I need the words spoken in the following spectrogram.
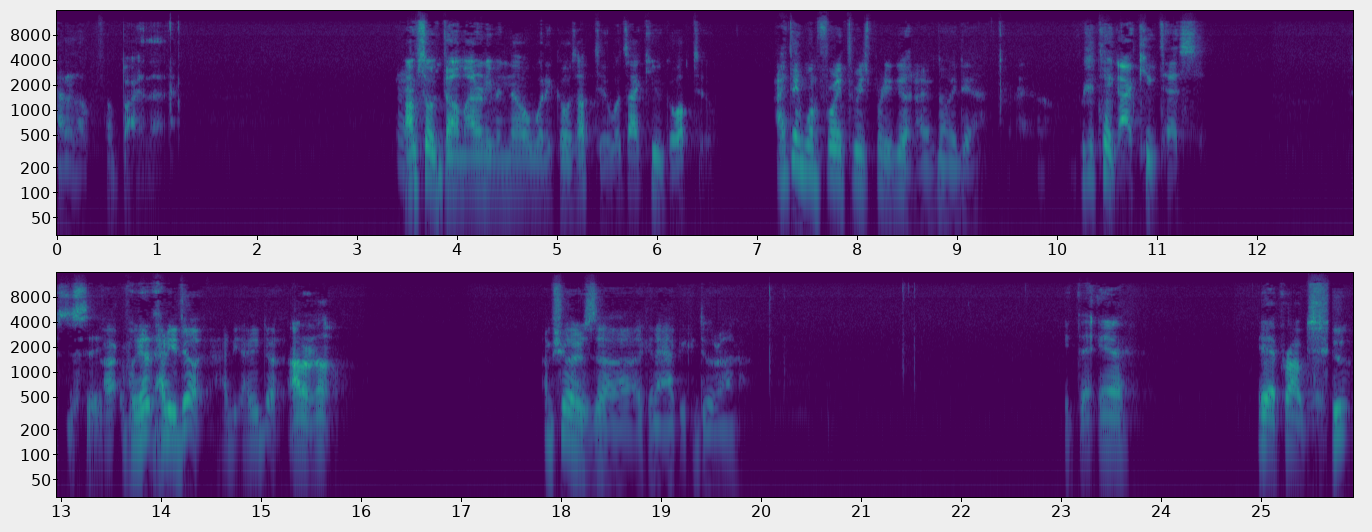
I don't know if I'm buying that. I'm so dumb. I don't even know what it goes up to. What's IQ go up to? I think 143 is pretty good. I have no idea. We should take IQ tests just to see. Uh, how do you do it? How do you, how do you do it? I don't know. I'm sure there's uh, like an app you can do it on. Yeah. Yeah, probably. Two,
